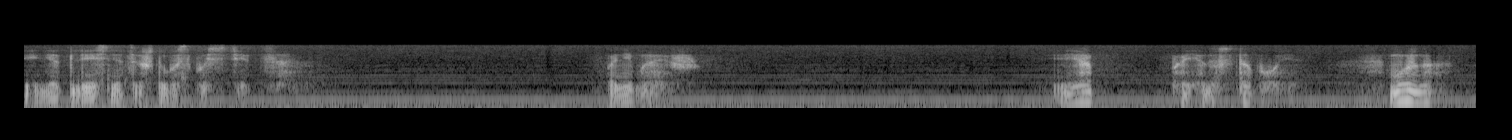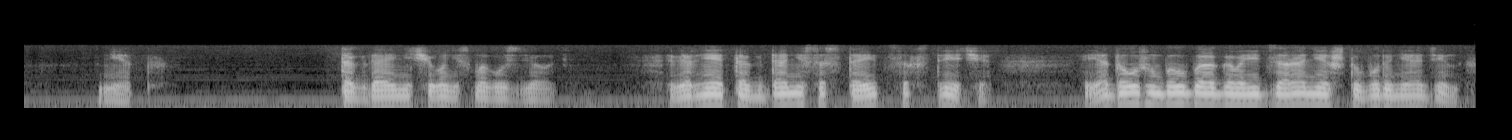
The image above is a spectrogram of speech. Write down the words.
и нет лестницы, чтобы спуститься. Понимаешь? Я поеду с тобой. Можно? Нет. Тогда я ничего не смогу сделать. Вернее, тогда не состоится встреча. Я должен был бы оговорить заранее, что буду не один —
